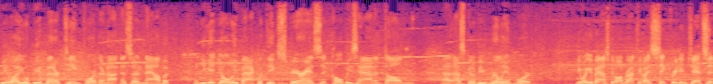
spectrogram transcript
BYU will be a better team for it. They're not necessarily now, but when you get Yoli back with the experience that Colby's had and Dalton, that's going to be really important. BYU basketball brought to you by Siegfried and Jensen.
